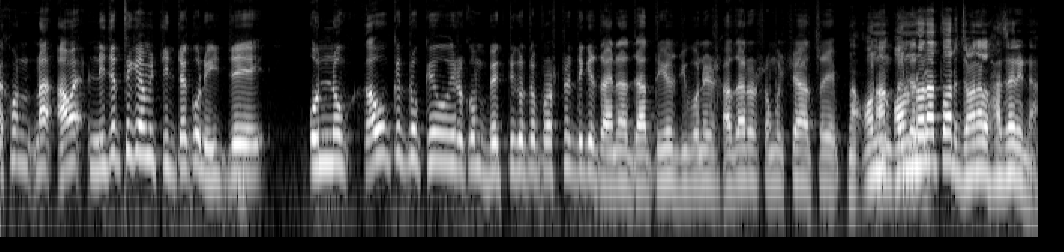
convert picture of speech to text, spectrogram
এখন না আমার নিজের থেকে আমি চিন্তা করি যে অন্য কাউকে তো কেউ এরকম ব্যক্তিগত প্রশ্নের দিকে যায় না। জাতীয় জীবনের হাজারো সমস্যা আছে অন্যরা তো আর জয়নাল হাজারি না।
